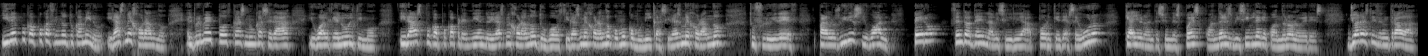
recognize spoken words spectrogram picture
y ve poco a poco haciendo tu camino, irás mejorando. El primer podcast nunca será igual que el último, irás poco a poco aprendiendo, irás mejorando tu voz, irás mejorando cómo comunicas, irás mejorando tu fluidez. Para los vídeos igual, pero céntrate en la visibilidad, porque te aseguro que hay un antes y un después cuando eres visible que cuando no lo eres. Yo ahora estoy centrada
